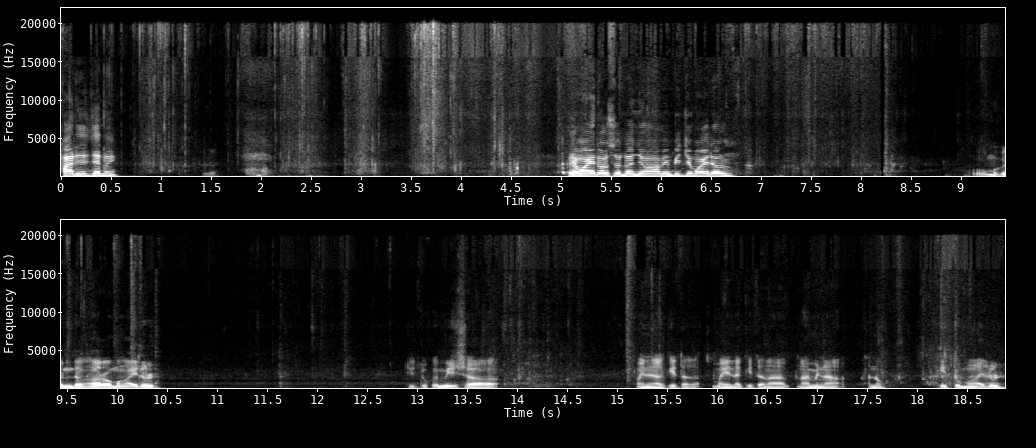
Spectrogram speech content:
Hani siya dyan Noy. Kaya mga idol, sundan nyo ang aming video mga idol. Oh, magandang araw mga idol. Dito kami sa may nakita may nakita na namin na ano, hito mga idol.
